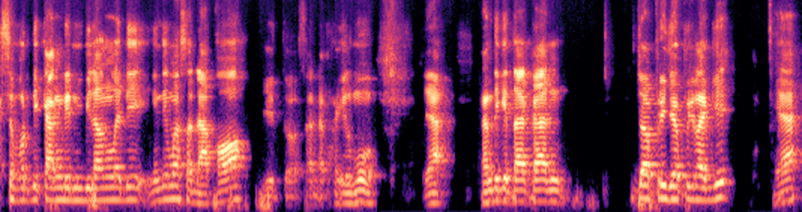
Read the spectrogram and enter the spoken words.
seperti Kang Din bilang tadi, ini mah sadakoh gitu, sadakoh ilmu. Ya, nanti kita akan japri-japri lagi ya,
